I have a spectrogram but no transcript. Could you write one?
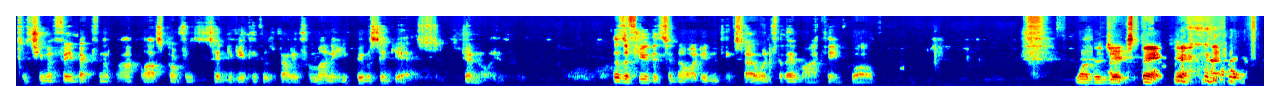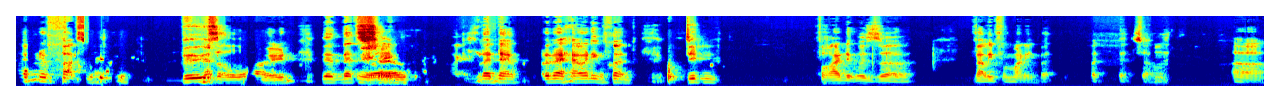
consumer feedback from the last conference and said, "Did you think it was value for money?" People said yes, generally. There's a few that said no, I didn't think so, and for them, I think, well, What did you expect? Yeah. 500 bucks booze alone, then that's Yeah. I don't know. I don't know how anyone didn't find it was uh, value for money, but but that's um, uh,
